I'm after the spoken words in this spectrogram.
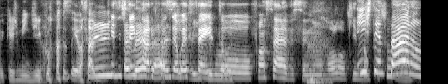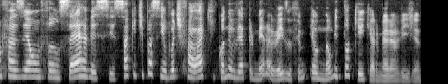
aqueles mendigos lá, sei lá. Eles é tentaram verdade, fazer o mendigo, efeito fanservice, não rolou. Que Eles não funcionou. tentaram fazer um fanservice, só que, tipo assim, eu vou te falar que quando eu vi a primeira vez o filme, eu não me toquei que era o Merovision.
